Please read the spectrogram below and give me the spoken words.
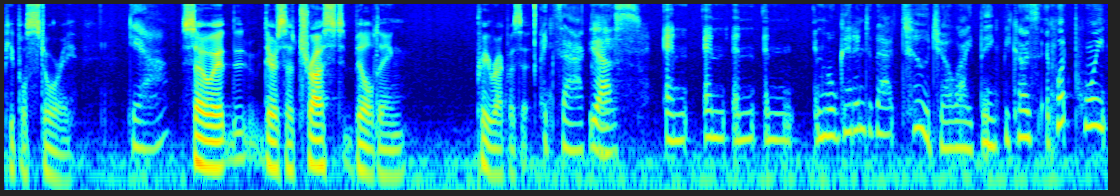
people's story. yeah, So it, there's a trust building prerequisite. exactly. Yes. And and and and and we'll get into that too, Joe. I think because at what point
